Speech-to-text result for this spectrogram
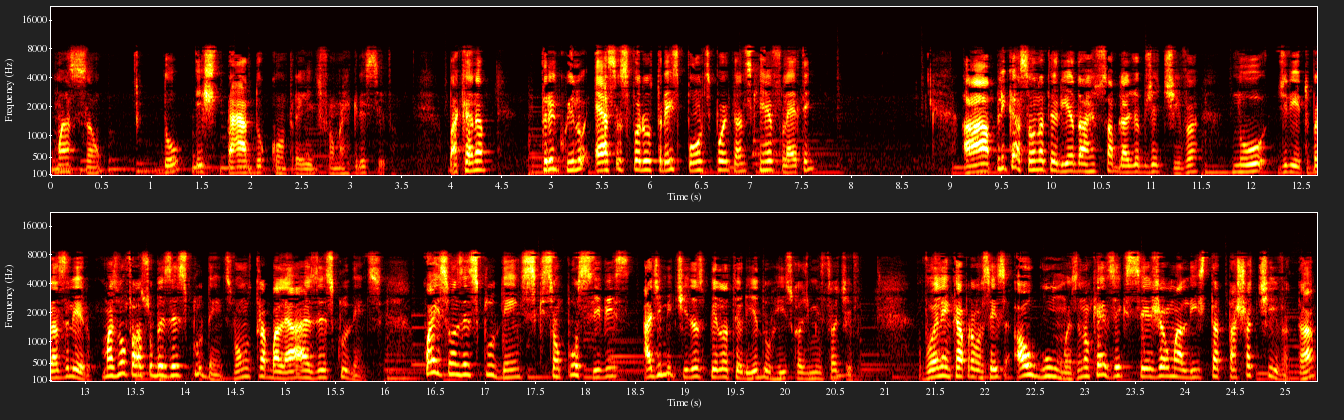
uma ação do Estado contra ele de forma regressiva. Bacana? Tranquilo? Esses foram três pontos importantes que refletem a aplicação da teoria da responsabilidade objetiva no direito brasileiro. Mas vamos falar sobre as excludentes. Vamos trabalhar as excludentes. Quais são as excludentes que são possíveis admitidas pela teoria do risco administrativo? Vou elencar para vocês algumas. Não quer dizer que seja uma lista taxativa, tá?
